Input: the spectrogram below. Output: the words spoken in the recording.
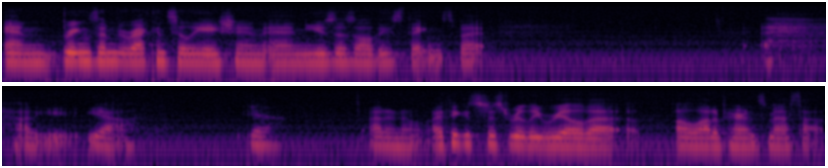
and brings them to reconciliation and uses all these things, but how do you yeah Yeah. i don't know i think it's just really real that a lot of parents mess up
